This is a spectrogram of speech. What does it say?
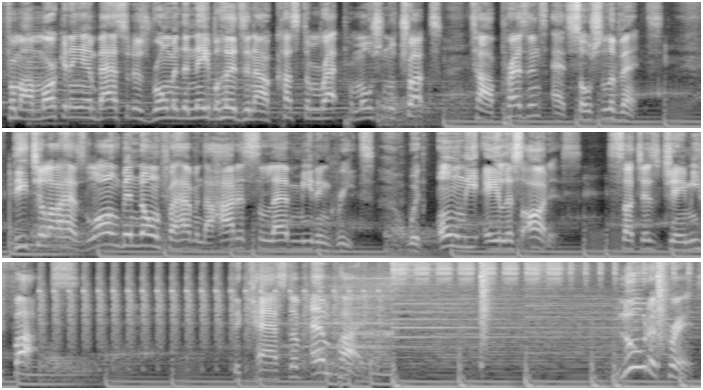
From our marketing ambassadors roaming the neighborhoods in our custom wrap promotional trucks to our presence at social events. DTLR has long been known for having the hottest celeb meet and greets with only A-list artists, such as Jamie Foxx, the cast of Empire, Ludacris,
